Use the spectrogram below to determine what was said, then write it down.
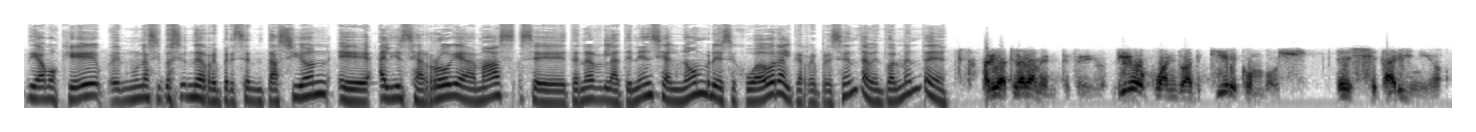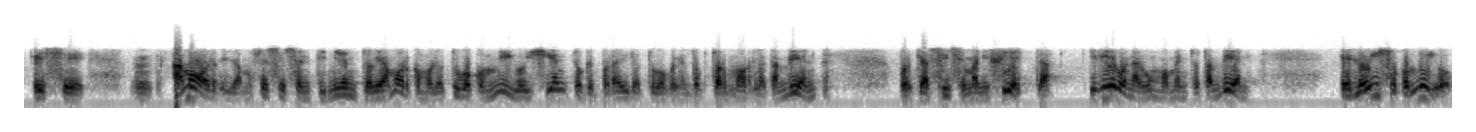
digamos, que en una situación de representación eh, alguien se arrogue además se, tener la tenencia, el nombre de ese jugador al que representa eventualmente? María, claramente te digo. Diego cuando adquiere con vos ese cariño, ese amor, digamos, ese sentimiento de amor como lo tuvo conmigo y siento que por ahí lo tuvo con el doctor Morla también, porque así se manifiesta, y Diego en algún momento también, él lo hizo conmigo.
